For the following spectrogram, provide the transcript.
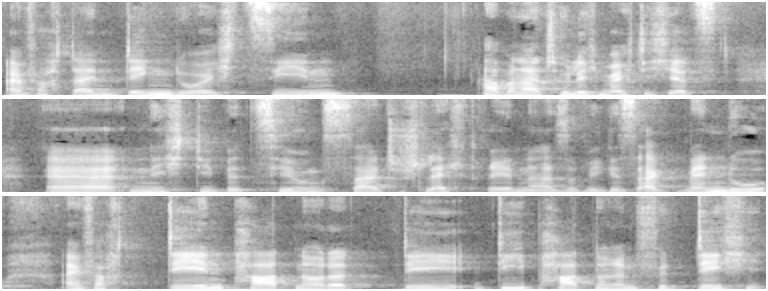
einfach dein Ding durchziehen. Aber natürlich möchte ich jetzt äh, nicht die Beziehungsseite schlecht reden. Also wie gesagt, wenn du einfach den Partner oder die, die Partnerin für dich,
